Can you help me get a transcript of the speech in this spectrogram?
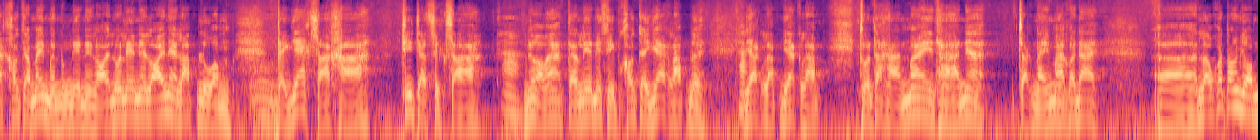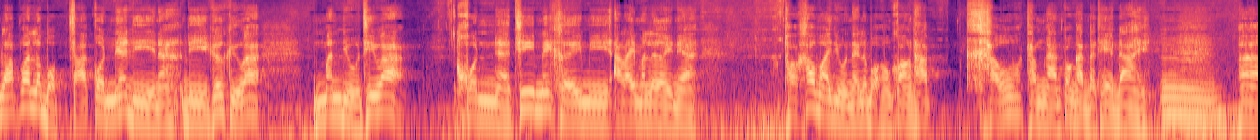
กเขาจะไม่เหมือนโรงเรียนในร้อยโรงเรียนในร้อยเนี่ยรับรวม แต่แยกสาขา ที่จะศึกษาค่ะนึกออกไหมแต่เรียนในสิบเขาจะแยกรับเลย ค่ะ แยกรับแยกรับ ส่วนทหารไม่ทหารเนี่ยจากไหนมาก็ได้เอ่อเราก็ต้องยอมรับว่าระบบสากลเนี้ยดีนะดีก็คือว่ามันอยู่ที่ว่าคนเนี่ยที่ไม่เคยมีอะไรมาเลยเนี่ยพอเข้ามาอยู่ในระบบของกองทัพเขาทำงานป้องกันประเทศได้ อ่า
